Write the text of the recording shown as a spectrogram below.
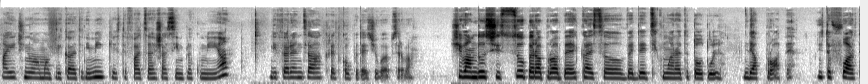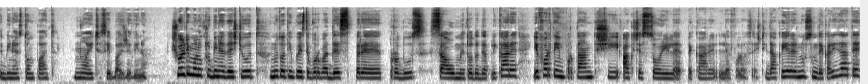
Aici nu am aplicat nimic, este fața așa simplă cum e ea. Diferența cred că o puteți și voi observa. Și v-am dus și super aproape ca să vedeți cum arată totul de aproape. Este foarte bine stompat. Nu ai ce să-i bagi de vină. Și ultimul lucru bine de știut, nu tot timpul este vorba despre produs sau metodă de aplicare, e foarte important și accesoriile pe care le folosești. Dacă ele nu sunt de calitate,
